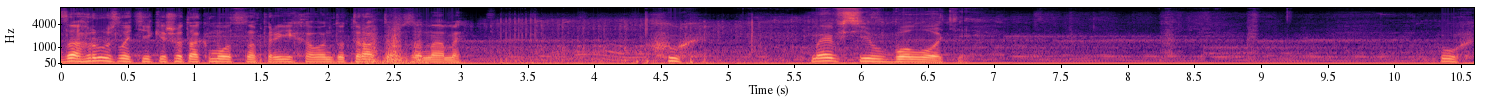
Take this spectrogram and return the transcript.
Загрузли тільки що так моцно, приїхав он до трактор за нами. Хух. Ми всі в болоті. Ух,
